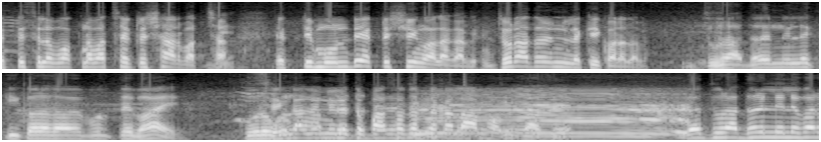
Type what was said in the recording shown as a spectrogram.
একটি ছিল বকনা বাচ্চা একটি সার বাচ্চা একটি মুন্ডি একটি শিংওয়ালা গাবি। জোড়া ধরে নিলে কি করা যাবে? জোড়া ধরে নিলে কি করা যাবে বলতে ভাই? সিঙ্গালে নিলে তো পাঁচ হাজার টাকা লাভ হবে। আছে। জোড়া ধরে নিলে এবার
